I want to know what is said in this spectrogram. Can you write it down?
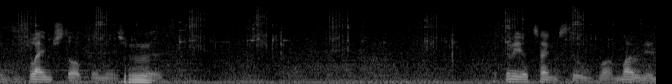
If the flame stop, then it's Mm. repaired. Think your tank's still like moaning.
